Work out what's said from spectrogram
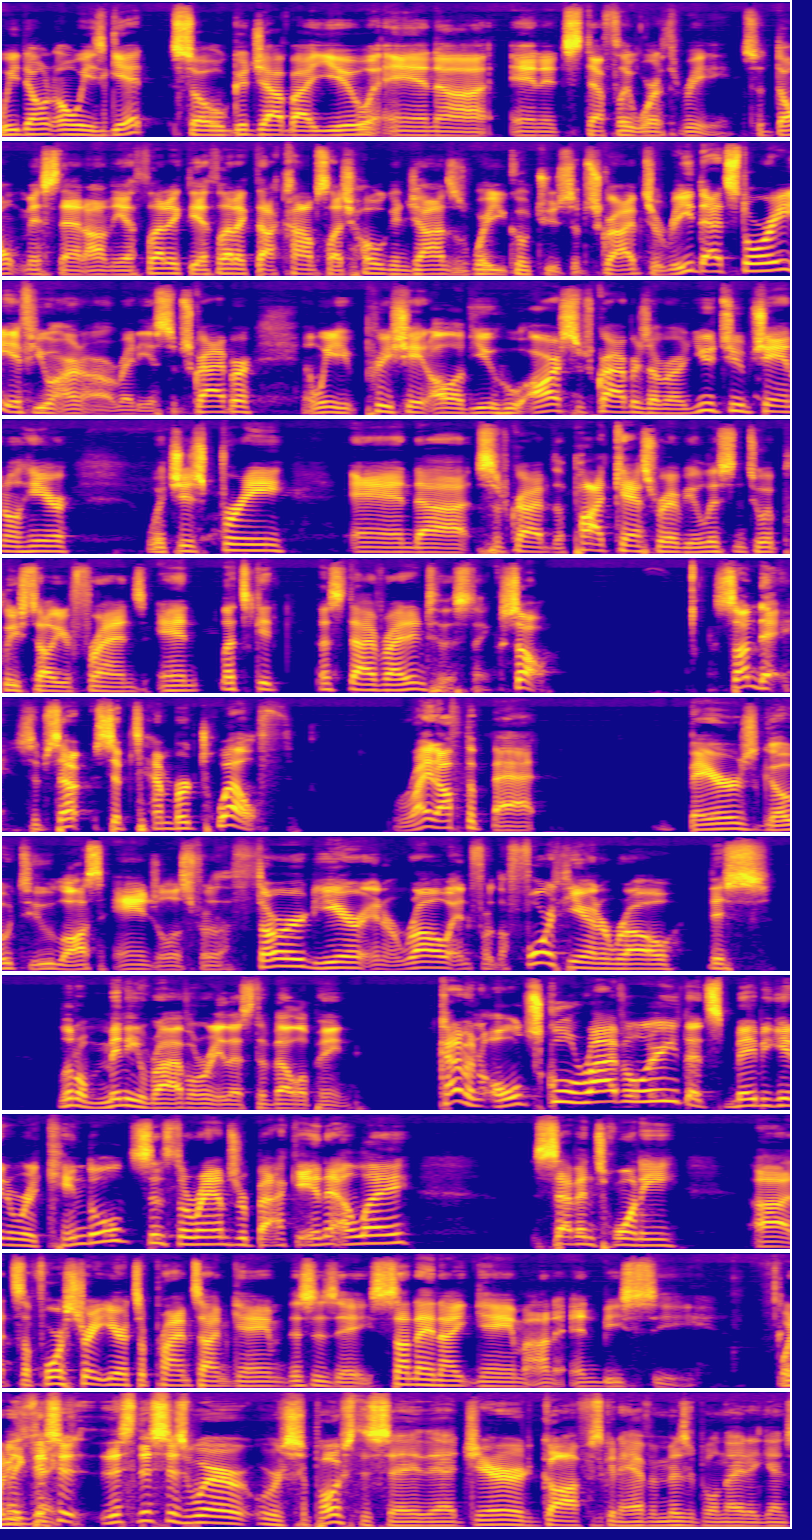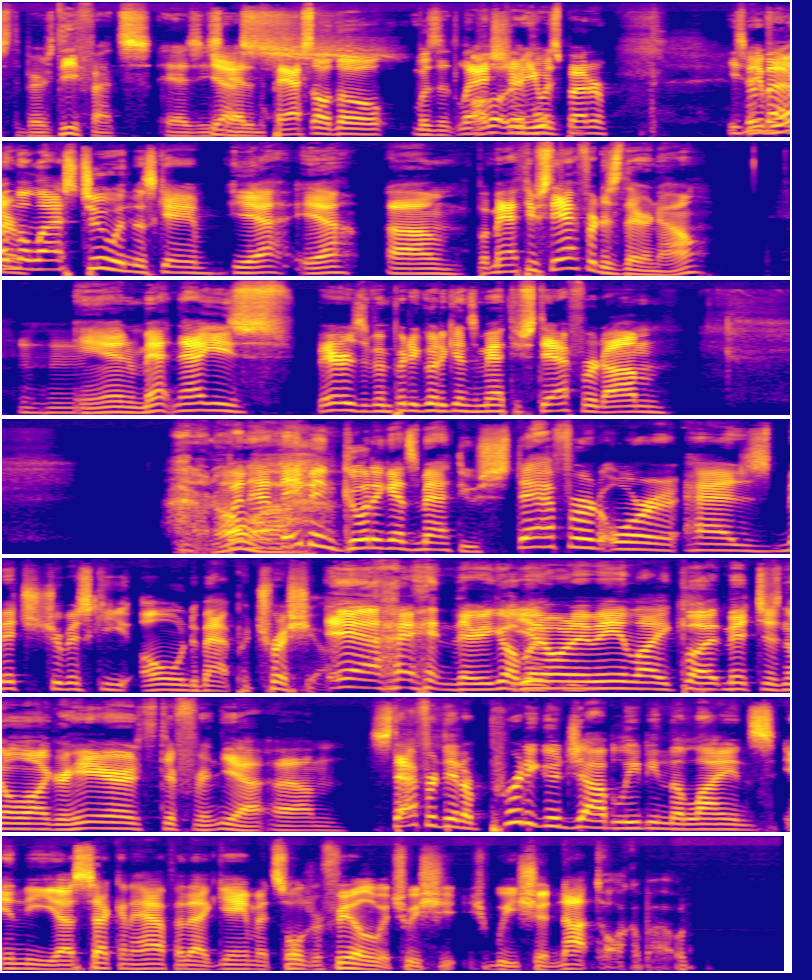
we don't always get. So good job by you, and uh, and it's definitely worth reading. So don't miss that on the Athletic. Theathletic.com slash Hoge and Jahns is where you go to subscribe to read that story if you aren't already a subscriber. And we appreciate all of you who are subscribers of our YouTube channel here, which is free. And uh, subscribe to the podcast wherever you listen to it. Please tell your friends, and let's get let's dive right into this thing. So Sunday, September twelfth, right off the bat, Bears go to Los Angeles for the third year in a row. And for the fourth year in a row, this little mini rivalry that's developing. Kind of an old school rivalry that's maybe getting rekindled since the Rams are back in LA. 720. Uh, it's a fourth straight year. It's a primetime game. This is a Sunday night game on NBC. What do like you this is this this is where we're supposed to say that Jared Goff is going to have a miserable night against the Bears defense as he's had in the past. Although was it last Although year he was better? He's been They've better. won the last two in this game. yeah, yeah. Um, but Matthew Stafford is there now, Mm-hmm. and Matt Nagy's Bears have been pretty good against Matthew Stafford. Um, I don't know. But have they been good against Matthew Stafford, or has Mitch Trubisky owned Matt Patricia? Yeah, there you go. You but, know what I mean? Like, But Mitch is no longer here. It's different. Yeah. Um, Stafford did a pretty good job leading the Lions in the uh, second half of that game at Soldier Field, which we should we should not talk about.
